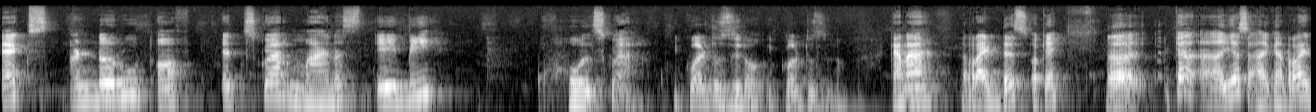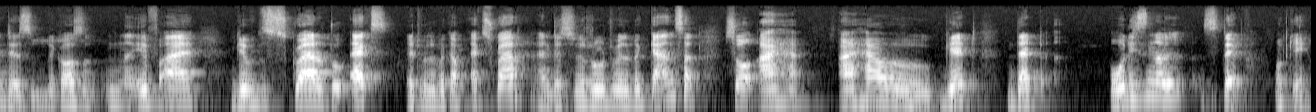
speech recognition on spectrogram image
x under root of h square minus ab whole square equal to 0 equal to 0 can I write this? Okay. Uh, can, uh, yes, I can write this because if I give square to x, it will become x square and this root will be cancelled. So I, ha I have get that original step okay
